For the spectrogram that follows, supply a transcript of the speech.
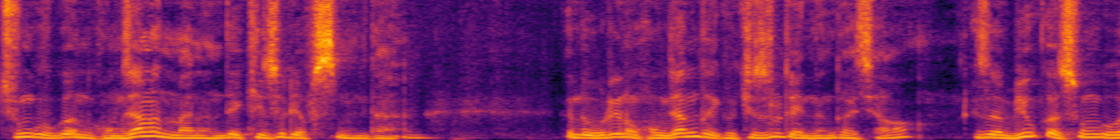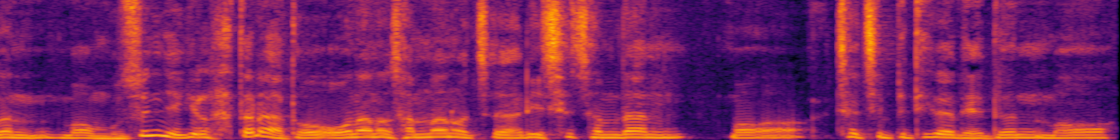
중국은 공장은 많은데 기술이 없습니다. 음. 근데 우리는 공장도 있고 기술도 있는 거죠. 그래서 미국과 중국은 뭐 무슨 얘기를 하더라도 5나노, 3나노짜리 최첨단 뭐 채치PT가 되든 뭐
